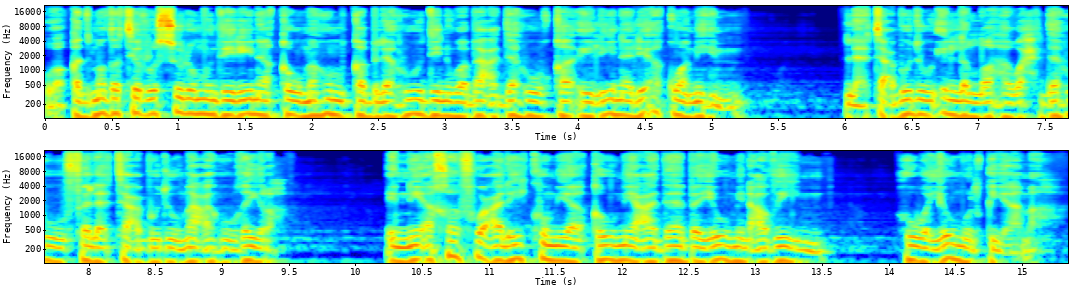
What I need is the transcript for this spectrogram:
وقد مضت الرسل منذرين قومهم قبل هود وبعده قائلين لأقوامهم لا تعبدوا إلا الله وحده فلا تعبدوا معه غيره. إني أخاف عليكم يا قوم عذاب يوم عظيم هو يوم القيامة.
